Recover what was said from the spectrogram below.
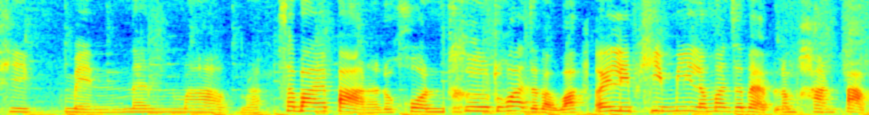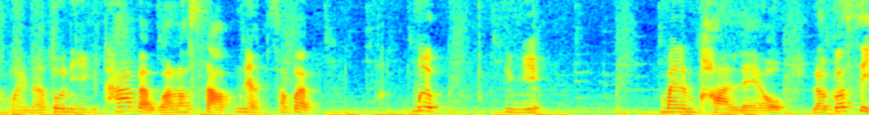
พิกเมนต์แน่นมากนะ สบายปากนะทุกคนคือทุกคนอาจจะแบบว่าเอ้ยลิปครีมมี่แล้วมันจะแบบลำคาญปากไหมนะ ตัวนี้ถ้าแบบว่าเราซับเนี่ยซับแบบมืบอย่างนี้ ไม่ลำคาญแล้ว แล้วก็สี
